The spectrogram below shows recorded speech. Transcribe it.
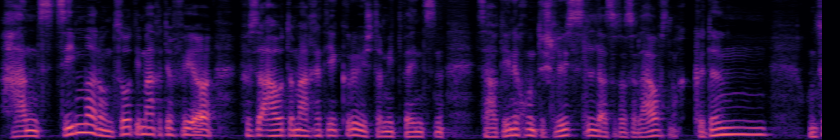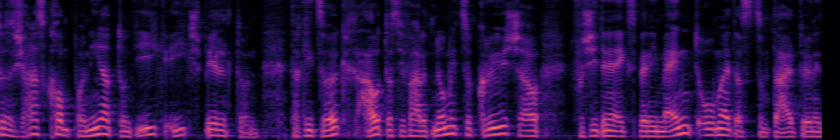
Hans Zimmer und so, die machen ja für, für so Auto machen die Geräusche, damit, wenn das Auto reinkommt, der Schlüssel, also dass er läuft, macht gedung und so, das ist alles komponiert und ein, eingespielt und da gibt's wirklich Autos, die fahren nur mit so Geräuschen, auch verschiedene Experimente um, dass zum Teil tönen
